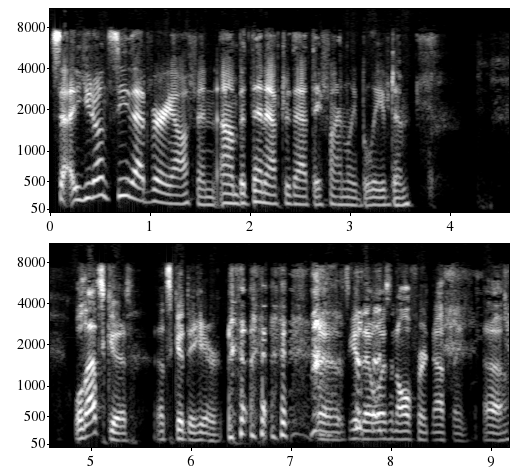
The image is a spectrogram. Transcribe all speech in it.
So you don't see that very often um, but then after that they finally believed him. Well that's good. That's good to hear. Yeah, it's good that wasn't all for nothing. Uh.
